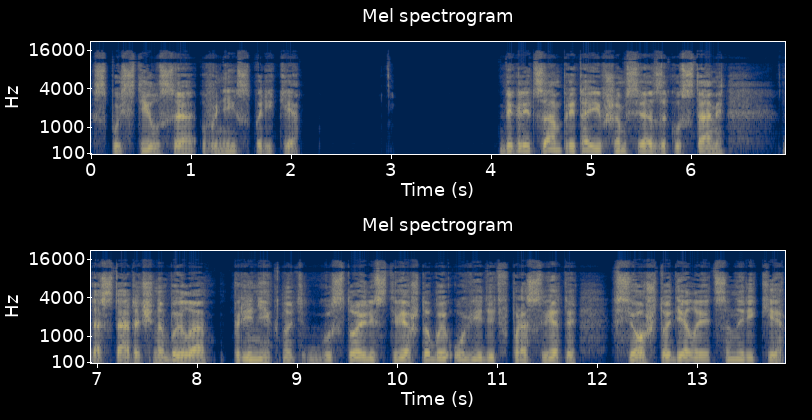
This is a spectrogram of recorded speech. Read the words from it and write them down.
спустился вниз по реке. Беглецам, притаившимся за кустами, достаточно было приникнуть к густой листве, чтобы увидеть в просветы все, что делается на реке,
